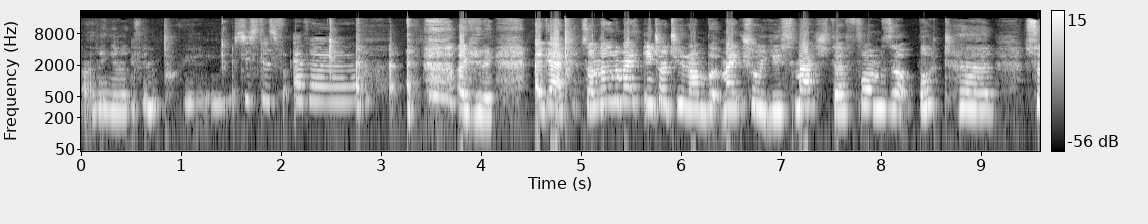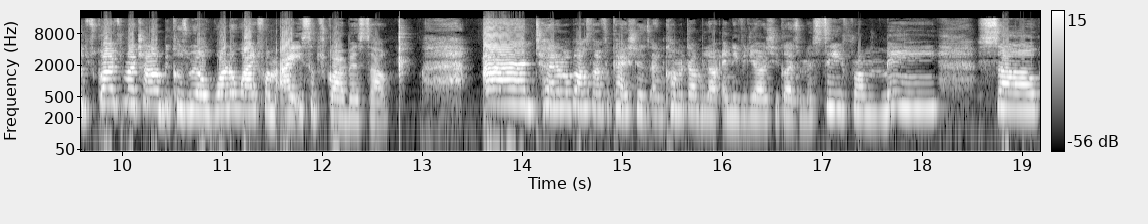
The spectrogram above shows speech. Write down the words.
I think it looks really pretty. Sisters forever. I'm kidding. Okay, so I'm not going to make the intro too long, but make sure you smash the thumbs up button. Subscribe to my channel because we are one away from 80 subscribers, so. And turn on my post notifications and comment down below any videos you guys want to see from me. So,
